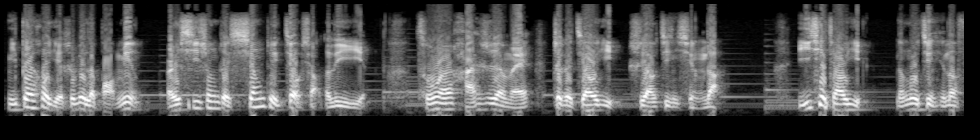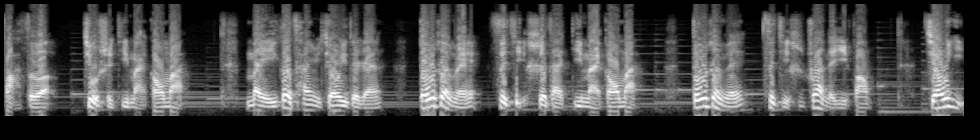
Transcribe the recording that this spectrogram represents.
你背后也是为了保命而牺牲着相对较小的利益，从而还是认为这个交易是要进行的。一切交易能够进行的法则就是低买高卖，每一个参与交易的人都认为自己是在低买高卖，都认为自己是赚的一方，交易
